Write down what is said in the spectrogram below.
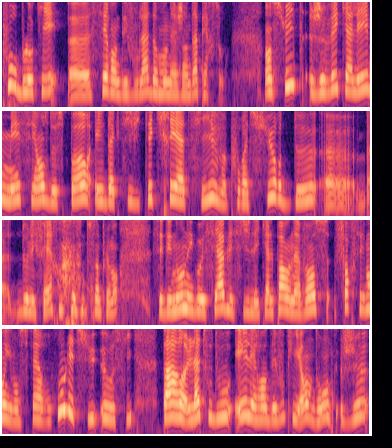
pour bloquer euh, ces rendez-vous-là dans mon agenda perso. Ensuite, je vais caler mes séances de sport et d'activités créatives pour être sûr de, euh, bah, les faire, tout simplement. C'est des non négociables et si je les cale pas en avance, forcément ils vont se faire rouler dessus eux aussi par la to-do et les rendez-vous clients. Donc je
